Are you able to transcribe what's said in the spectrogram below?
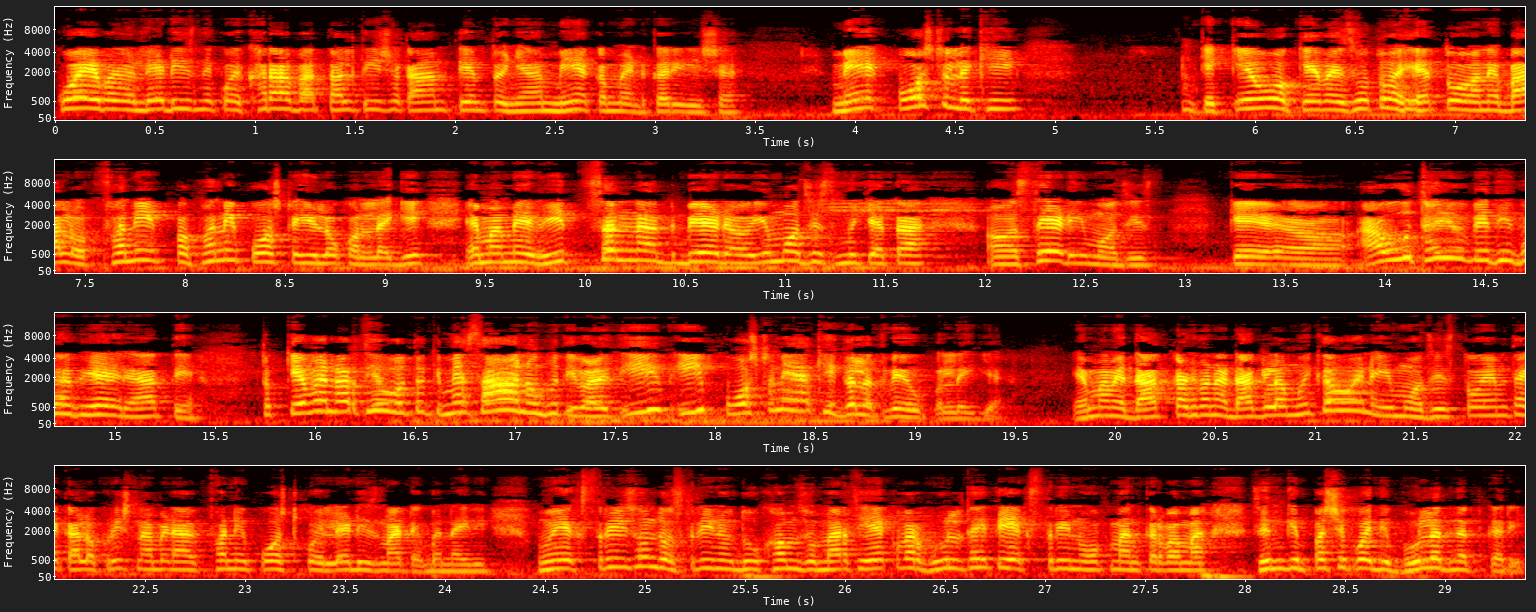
કોઈ લેડીઝની કોઈ ખરાબ વાત ચાલતી છે કે આમ તેમ તો ત્યાં મેં કમેન્ટ કરી છે. મેં એક પોસ્ટ લખી કે કેવો કહેવાય, જોતો હેતો અને બાલો ફની ફની પોસ્ટ એ લોકોને લાગી. એમાં મેં રીતસનના બે ઇમોજીસ મૂક્યા હતા સેડ ઇમોજીસ કે આવું થયું બેધી ભાભી હાથે તો કહેવાનો અર્થ એવો હતો કે મેં સહાનુભૂતિ વાળી એ પોસ્ટને આખી ગલત વે ઉપર લઈ ગયા. એમાં મેં દાંત કાઢવાના ડાગલા મૂક્યા હોય ને ઇમોજીસ તો એમ થાય કે હાલો, કૃષ્ણાબેન ફની પોસ્ટ કોઈ લેડીઝ માટે બનાવી. હું એક સ્ત્રી છું તો સ્ત્રીનું દુઃખ સમજુ. મારથી એકવાર ભૂલ થઈ હતી એક સ્ત્રીનું અપમાન કરવામાં જિંદગી પછી કોઈ ભૂલ જ નથી કરી.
